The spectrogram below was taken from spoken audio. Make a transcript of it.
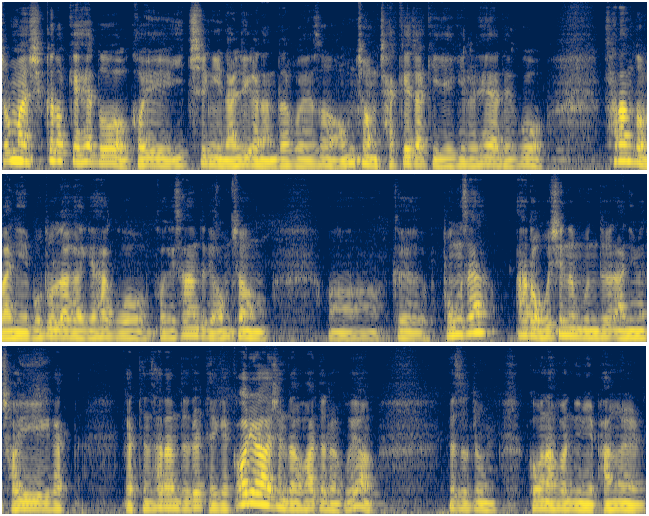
좀만 시끄럽게 해도 거의 2층이 난리가 난다고 해서 엄청 작게 작게 얘기를 해야 되고 사람도 많이 못 올라가게 하고 거기 사람들이 엄청 어 그 봉사하러 오시는 분들 아니면 저희 같, 같은 사람들을 되게 꺼려 하신다고 하더라고요. 그래서 좀 고은 아버님이 방을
